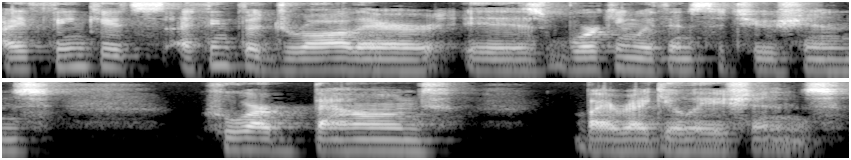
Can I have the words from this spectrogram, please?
I think it's, I think the draw there is working with institutions who are bound by regulations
